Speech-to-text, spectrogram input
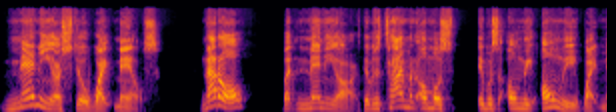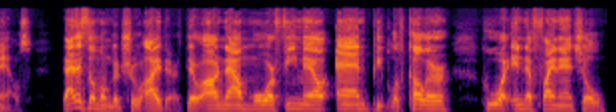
many are still white males. Not all, but many are. There was a time when almost it was only only white males. That is no longer true either. There are now more female and people of color who are in the financial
